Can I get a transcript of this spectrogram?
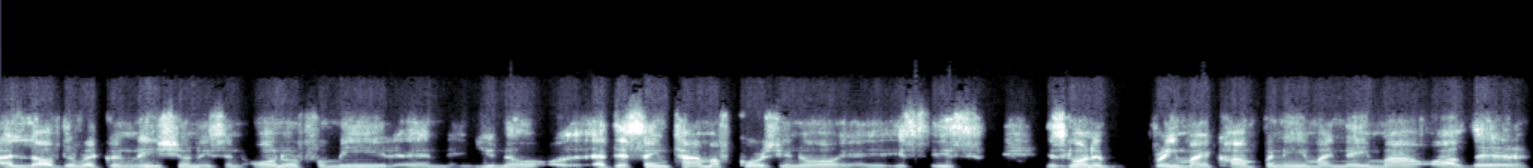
I love the recognition. It's an honor for me, and you know, at the same time, of course, you know, it's it's it's going to bring my company, my name out out there,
